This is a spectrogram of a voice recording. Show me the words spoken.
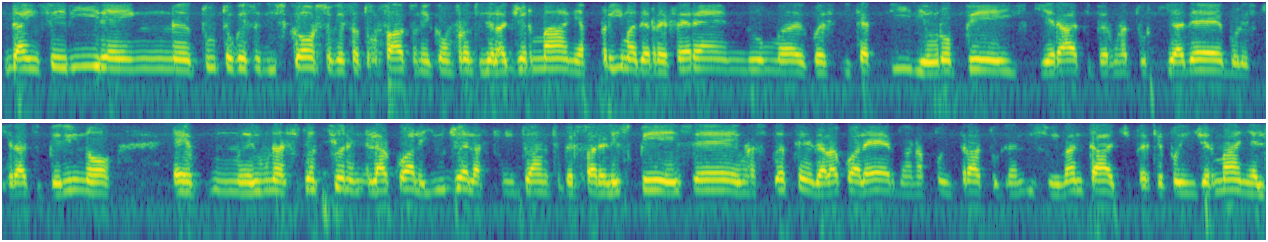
da inserire in tutto questo discorso che è stato fatto nei confronti della Germania prima del referendum, questi cattivi europei schierati per una Turchia debole, schierati per il no è una situazione nella quale Ugel ha finito anche per fare le spese, è una situazione dalla quale Erdogan ha poi tratto grandissimi vantaggi perché poi in Germania il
